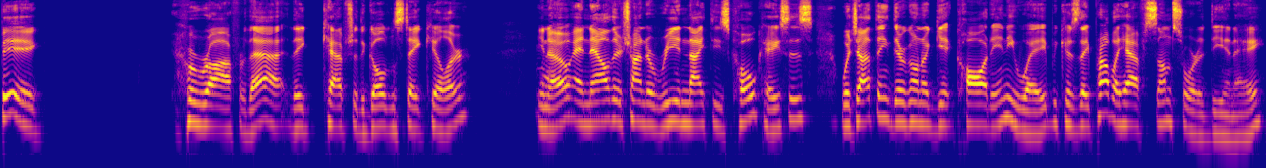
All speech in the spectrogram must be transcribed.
big hurrah for that. They captured the Golden State Killer, you know, and now they're trying to reignite these cold cases, which I think they're going to get caught anyway because they probably have some sort of DNA.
